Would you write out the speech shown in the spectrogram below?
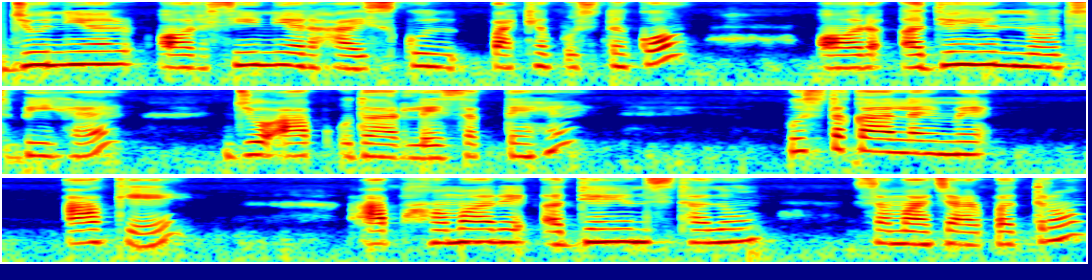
जूनियर और सीनियर हाई स्कूल पाठ्य पुस्तकों और अध्ययन नोट्स भी है, जो आप उधार ले सकते हैं। पुस्तकालय में आके आप हमारे अध्ययन स्थलों, समाचार पत्रों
